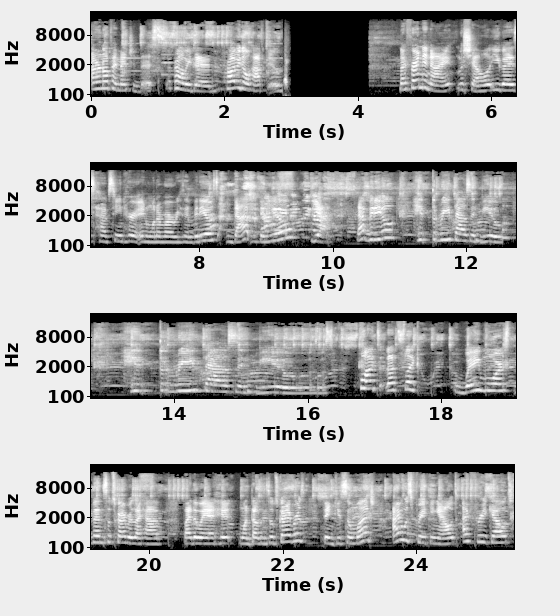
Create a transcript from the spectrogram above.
I don't know if I mentioned this. I probably did. Probably don't have to. My friend and I, Michelle, you guys have seen her in one of our recent videos. That video, yeah, that video hit 3,000 views. Hit 3,000 views. What? That's like way more than subscribers I have. By the way, I hit 1,000 subscribers. Thank you so much. I was freaking out. I freak out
